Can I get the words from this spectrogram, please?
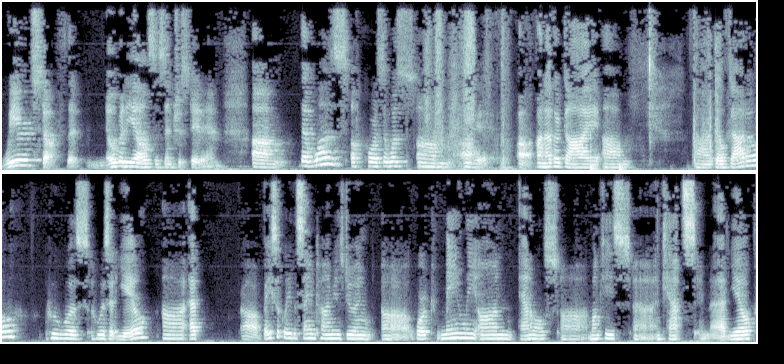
weird stuff that nobody else is interested in. Um, there was, of course, there was um, uh, uh, another guy, um, uh, Delgado, who was who was at Yale uh, at uh, basically the same time he was doing uh, work mainly on animals, monkeys and cats in, at Yale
